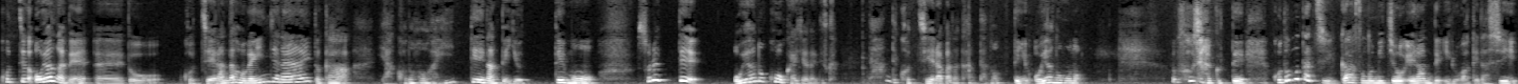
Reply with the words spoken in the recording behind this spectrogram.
こっちが親がね、えーと、こっち選んだ方がいいんじゃないとかいやこの方がいいってなんて言ってもそれって親の後悔じゃないですかなんでこっち選ばなかったのっていう親のものそうじゃなくて子供たちがその道を選んでいるわけだし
